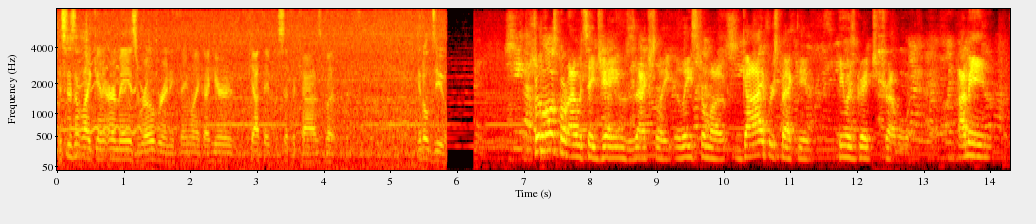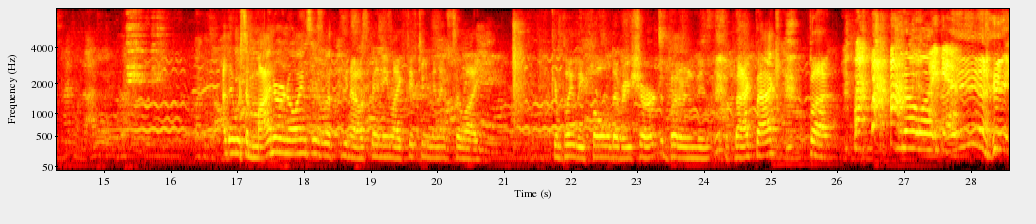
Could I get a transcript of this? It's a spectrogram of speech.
this isn't like an Hermes robe or anything like I hear Cathay Pacific has, but it'll do. For the most part, I would say James is actually, at least from a guy perspective, he was great to travel with. I mean, there were some minor annoyances with, you know, spending like 15 minutes to like completely fold every shirt and put it in his backpack. But you know what? it, it,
